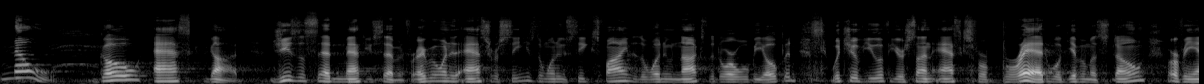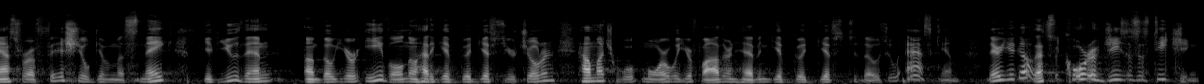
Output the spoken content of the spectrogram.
no. Go ask God. Jesus said in Matthew 7 For everyone that asks receives, the one who seeks finds, the one who knocks, the door will be open. Which of you, if your son asks for bread, will give him a stone? Or if he asks for a fish, you'll give him a snake? If you then, um, though you're evil, know how to give good gifts to your children, how much more will your Father in heaven give good gifts to those who ask him? There you go. That's the core of Jesus' teachings.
